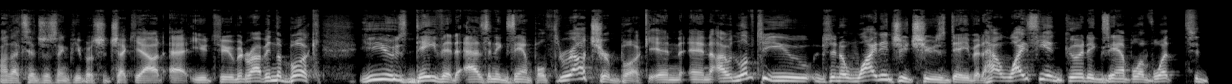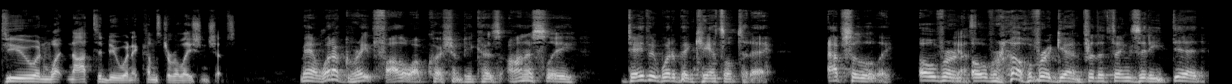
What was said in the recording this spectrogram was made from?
Oh, that's interesting. People should check you out at YouTube. And Rob, in the book, you use David as an example throughout your book. And, and I would love to you to know why did you choose David? How, why is he a good example of what to do and what not to do when it comes to relationships? Man, what a great follow up question. Because honestly, David would have been canceled today. Absolutely. Over and yes. over and over again for the things that he did.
